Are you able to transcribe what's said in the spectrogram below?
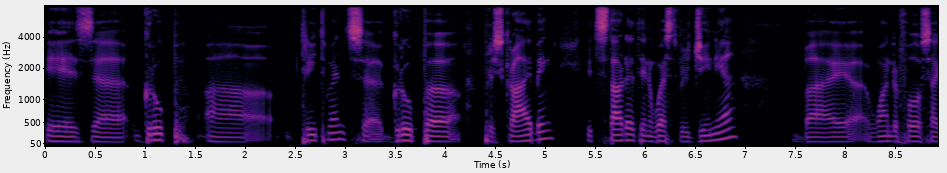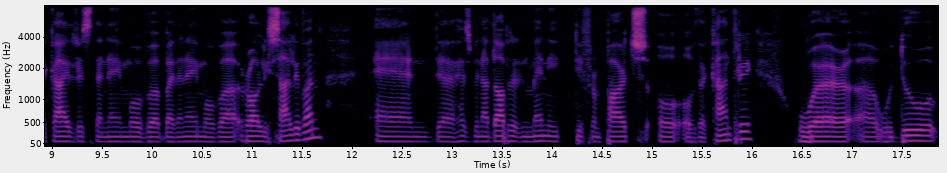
is uh, group uh, treatments, uh, group prescribing. It started in West Virginia by a wonderful psychiatrist the name of, by the name of Rollie Sullivan and uh, has been adopted in many different parts of the country where uh, we do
